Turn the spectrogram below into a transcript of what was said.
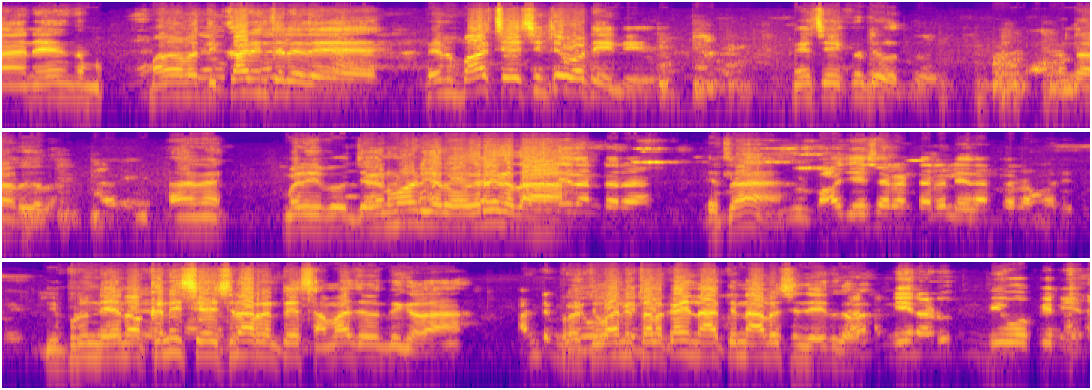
ఆయన మనం ధిక్కారించలేదే. నేను బాగా చేసింటే ఓటేయండి నేను చేయకుంటే వద్దు. అంటున్నాడు కదా. ఆయన మరి జగన్మోహన్ రెడ్డి గారు ఒకరే కదా. లేదంటారా? ఎట్లా? బాగా చేశారంటారా? లేదంటారా మరి ఇప్పుడు? ఇప్పుడు నేను ఒక్కని చేసినారంటే సమాజం ఉంది కదా. అంటే ప్రతి వాని తలకాయ నాతిని ఆలోచన చేయదు కదా. నేను అడుగుతుంది మీ ఒపీనియన్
